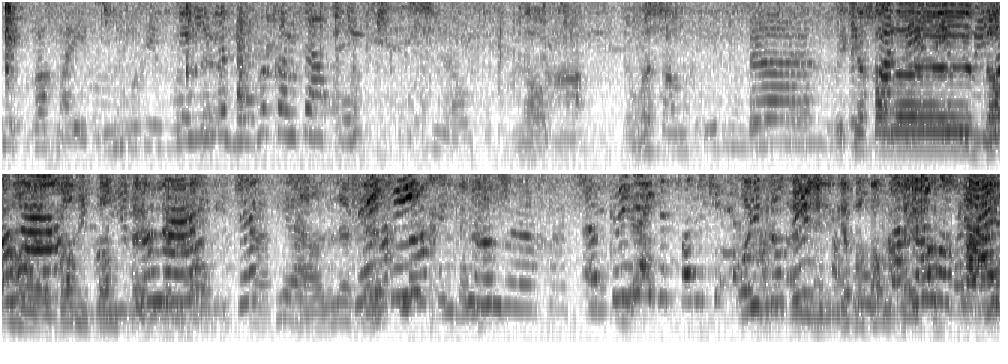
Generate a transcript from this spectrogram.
Nee, wacht maar even. Je moet nog even wat Zijn die uh, de bovenkant al goed? smelten. Nou, jongens. Ik zou nog even een Eh, beetje... Ik heb al deze even uh, een beetje- dam, Mama. uh, Ik hier damschijf Mama. tegen al. iets, eh, Ja, leuk hè? Nee, mag ik een hamburger? Uh, kun jij dit pannetje Oh, je bedoelt deze? Ik heb al Dat is damschijfjes. wel klein.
